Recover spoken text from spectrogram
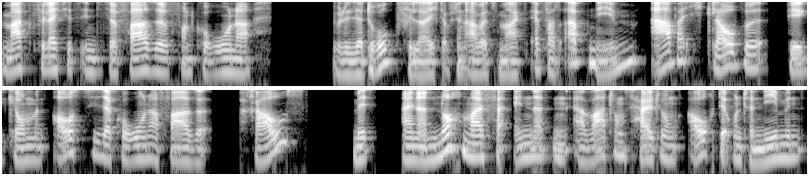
mag vielleicht jetzt in dieser Phase von Corona oder dieser Druck vielleicht auf den Arbeitsmarkt etwas abnehmen, aber ich glaube, wir kommen aus dieser Corona-Phase raus mit einer nochmal veränderten Erwartungshaltung auch der Unternehmen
